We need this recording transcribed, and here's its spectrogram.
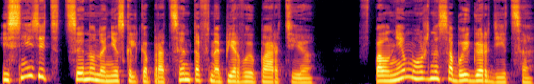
и снизить цену на несколько процентов на первую партию. Вполне можно собой гордиться.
